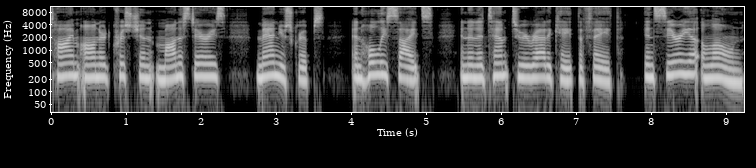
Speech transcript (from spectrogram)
time honored Christian monasteries, manuscripts, and holy sites in an attempt to eradicate the faith. In Syria alone,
